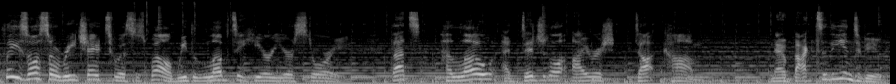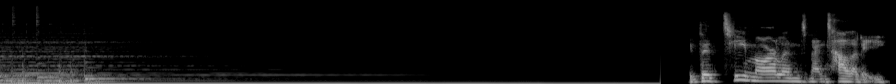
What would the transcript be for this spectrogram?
please also reach out to us as well. We'd love to hear your story. That's hello at digitalirish.com. Now back to the interview. the Team Ireland mentality.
